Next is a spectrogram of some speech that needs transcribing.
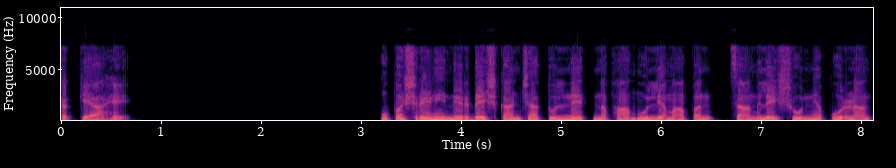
टक्के आहे. उपश्रेणी निर्देशकांच्या तुलनेत नफा मूल्यमापन चांगले शून्य पूर्णांक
